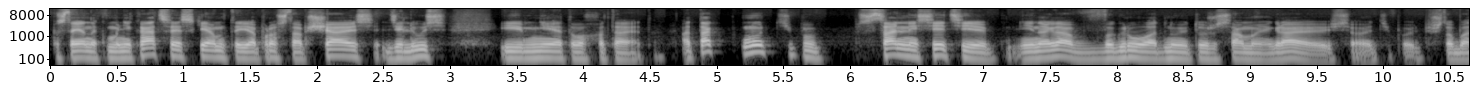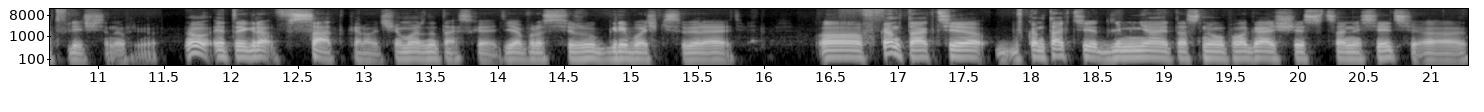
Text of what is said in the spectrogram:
постоянно коммуникация с кем-то, я просто общаюсь, делюсь, и мне этого хватает. А так, ну, типа, социальные сети, иногда в игру одну и ту же самую играю, и все, типа, чтобы отвлечься, например. Ну, это игра в сад, короче, можно так сказать. Я просто сижу, грибочки собираю. А, ВКонтакте. ВКонтакте для меня это основополагающая социальная сеть. А,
